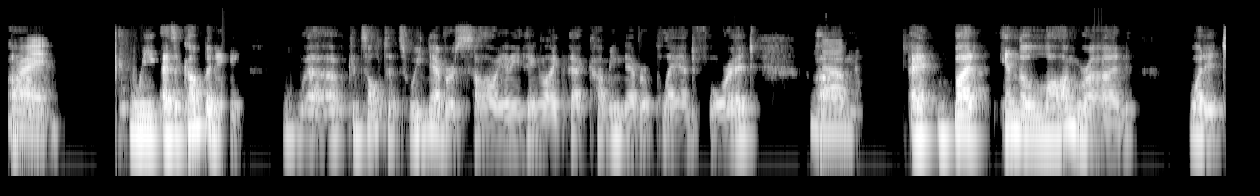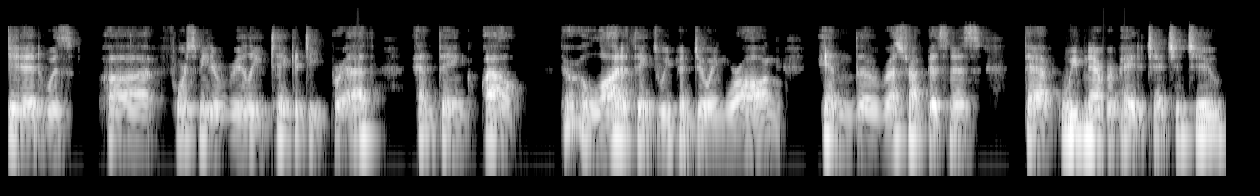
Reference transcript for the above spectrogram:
Um, right. Um, we, as a company, uh, consultants, we never saw anything like that coming, never planned for it. No. Um, but in the long run, what it did was uh, force me to really take a deep breath and think, wow, there are a lot of things we've been doing wrong in the restaurant business that we've never paid attention to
